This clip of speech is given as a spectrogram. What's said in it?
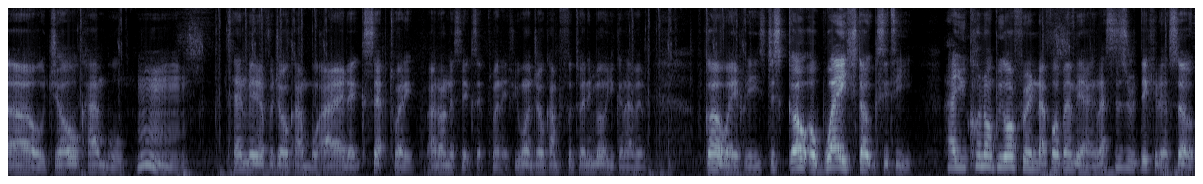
Oh, Joel Campbell. Hmm. 10 million for Joel Campbell. I'd accept 20. I'd honestly accept 20. If you want Joel Campbell for 20 mil, you can have him. Go away, please. Just go away, Stoke City. How you cannot be offering that for Aubameyang. That's just ridiculous. So,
